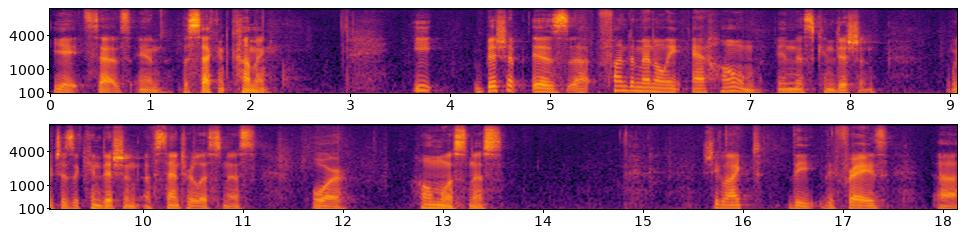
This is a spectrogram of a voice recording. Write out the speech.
Yeats says in The Second Coming. E Bishop is uh, fundamentally at home in this condition, which is a condition of centerlessness or homelessness. She liked the, the phrase, uh,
